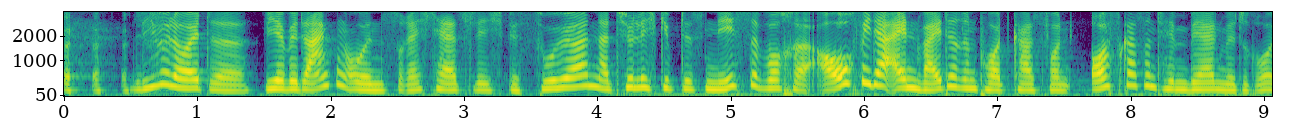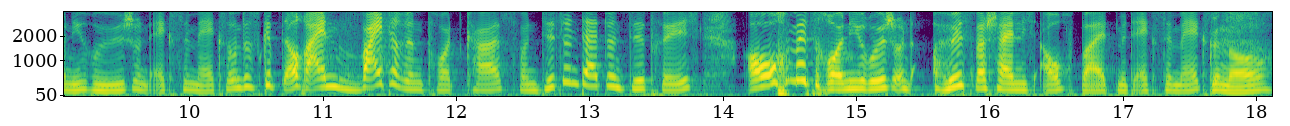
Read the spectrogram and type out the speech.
Liebe Leute, wir bedanken uns recht herzlich fürs Zuhören. Natürlich gibt es nächste Woche auch wieder einen weiteren Podcast von Oscars und Himbeeren mit Ronny Rüsch und Max. Und es gibt auch einen weiteren Podcast von Dit und Dat und Dittrich, auch mit Ronny Rüsch und höchstwahrscheinlich auch bald mit Max. Genau.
